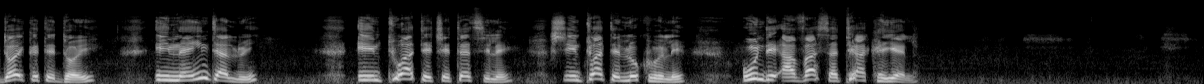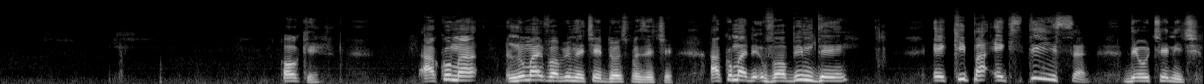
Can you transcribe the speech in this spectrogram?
doi câte doi înaintea lui în toate cetățile și în toate locurile unde avea să treacă el. Ok. Acum nu mai vorbim de cei 12. Acum vorbim de echipa extinsă de ucenici.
